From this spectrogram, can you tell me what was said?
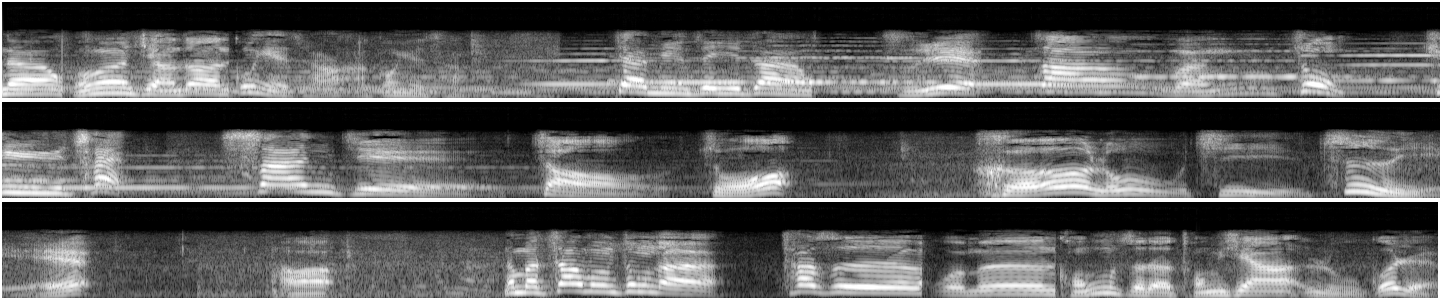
呢，我们讲到公冶长啊，公冶长。下面这一段，子曰：“张文仲居蔡，三节早拙，何如其志也？”好，那么张文仲呢，他是我们孔子的同乡，鲁国人，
